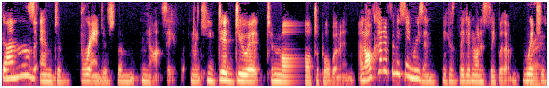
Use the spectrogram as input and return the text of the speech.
guns and to brandish them not safely. Like he did do it to multiple women, and all kind of for the same reason because they didn't want to sleep with him, which Right. is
